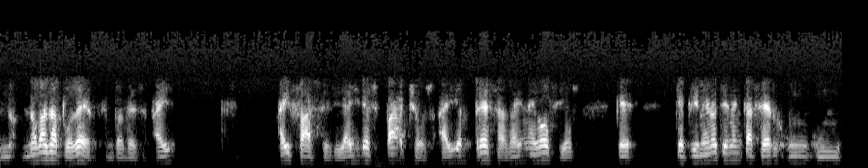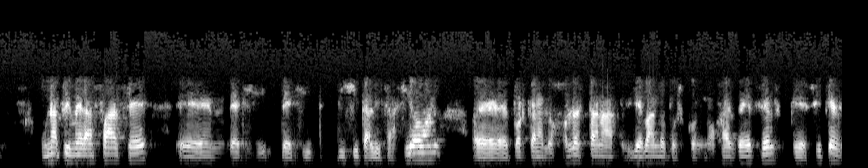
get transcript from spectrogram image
no, no, vas a poder. Entonces, hay, hay fases y hay despachos, hay empresas, hay negocios que, que primero tienen que hacer una primera fase eh, de, digitalización, eh, porque a lo mejor lo están llevando pues con hojas de Excel que sí que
